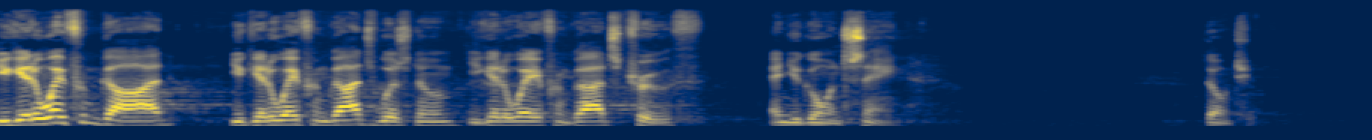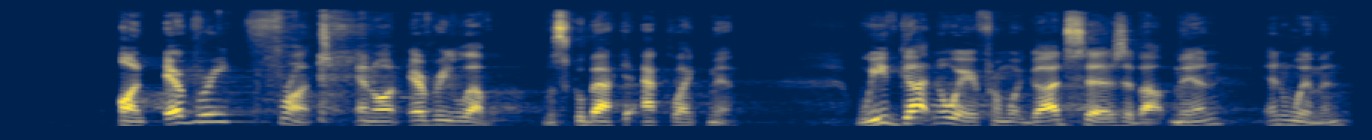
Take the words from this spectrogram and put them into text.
You get away from God, you get away from God's wisdom, you get away from God's truth, and you go insane. Don't you? On every front and on every level. Let's go back to act like men. We've gotten away from what God says about men and women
